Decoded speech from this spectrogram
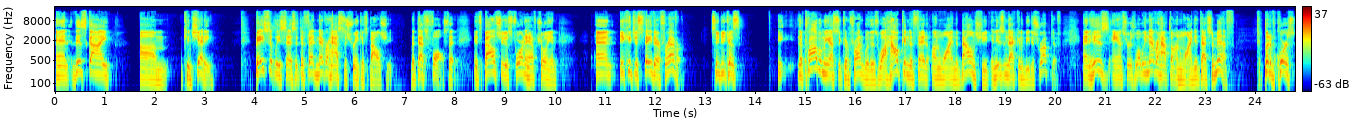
And this guy, um, Cecchetti, basically says that the Fed never has to shrink its balance sheet. But that's false. That its balance sheet is four and a half trillion, and it could just stay there forever. See, because he, the problem he has to confront with is, well, how can the Fed unwind the balance sheet, and isn't that going to be disruptive? And his answer is, well, we never have to unwind it. That's a myth. But of course,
